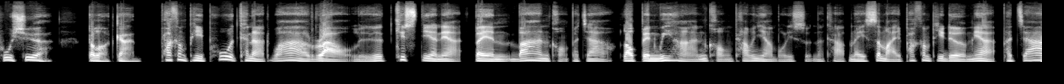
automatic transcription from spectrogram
ผู้เชื่อตลอดกาลพระคัมภีร์พูดขนาดว่าเราหรือคริสเตียนเนี่ยเป็นบ้านของพระเจ้า เราเป็นวิหารของพระวิญญาณบริสุทธิ์นะครับ ในสมัยพระคัมภีร์เดิมเนี่ยพระเจ้า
